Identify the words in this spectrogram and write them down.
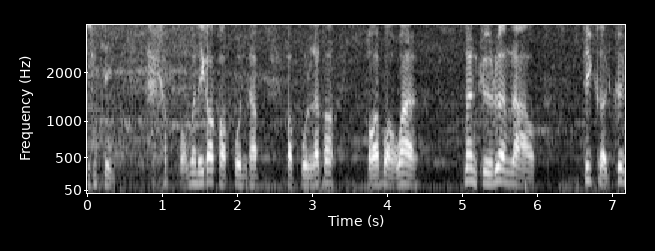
จริงๆนะครับผมวันนี้ก็ขอบคุณครับ ขอบคุณแล้วก็ขอบอกว่านั่นคือเรื่องราวที่เกิดขึ้น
